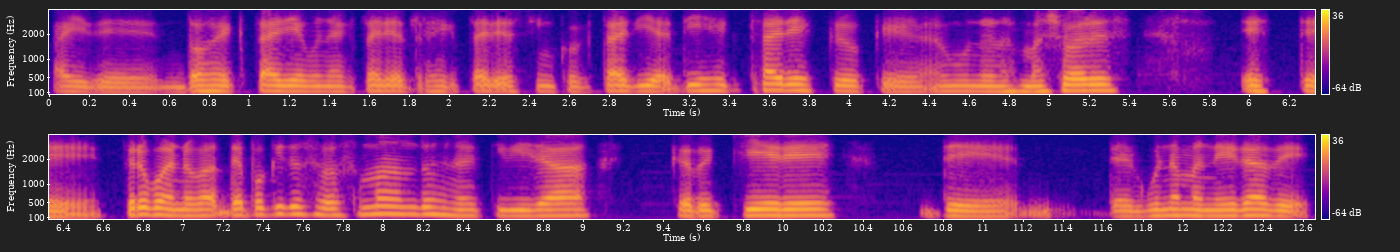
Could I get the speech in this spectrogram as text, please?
Hay de 2 hectáreas, 1 hectárea, 3 hectáreas, 5 hectáreas, 10 hectáreas, creo que algunos de los mayores. Este, pero bueno, de a poquito se va sumando, es una actividad que requiere de, de alguna manera de,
